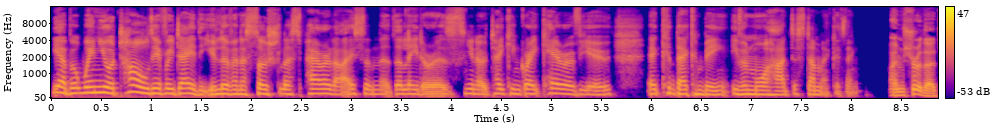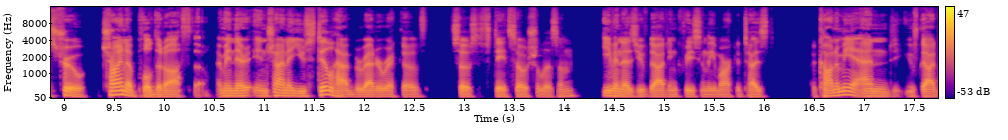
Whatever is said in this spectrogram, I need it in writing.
Yeah, but when you're told every day that you live in a socialist paradise and that the leader is, you know, taking great care of you, it could, that can be even more hard to stomach, I think. I'm sure that's true. China pulled it off, though. I mean, there, in China, you still have the rhetoric of so, state socialism, even as you've got increasingly marketized economy and you've got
